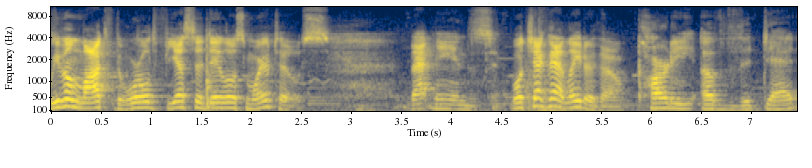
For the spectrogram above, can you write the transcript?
We've unlocked the World Fiesta de los Muertos. That means We'll check that later though. Party of the Dead.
